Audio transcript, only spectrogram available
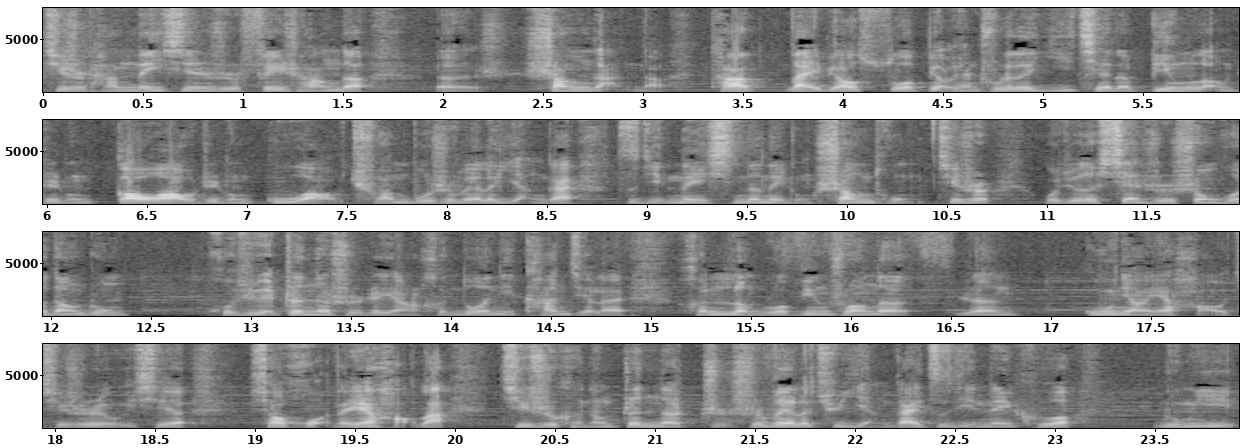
其实她内心是非常的呃伤感的，她外表所表现出来的一切的冰冷、这种高傲、这种孤傲，全部是为了掩盖自己内心的那种伤痛。其实我觉得现实生活当中。或许也真的是这样，很多你看起来很冷若冰霜的人，姑娘也好，其实有一些小伙子也好吧，其实可能真的只是为了去掩盖自己那颗容易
